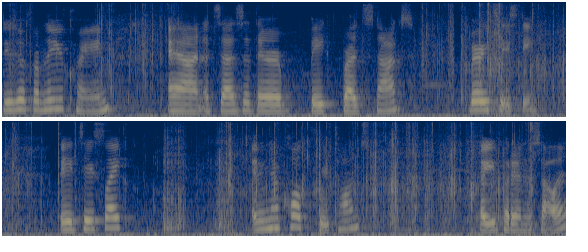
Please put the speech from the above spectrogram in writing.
These are from the Ukraine, and it says that they're baked bread snacks. Very tasty. They taste like I think they're called croutons that you put in the salad.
